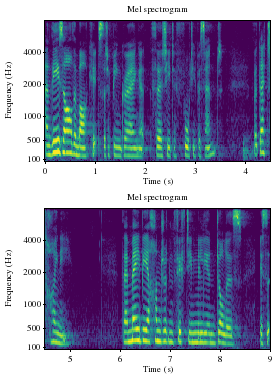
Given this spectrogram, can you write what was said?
And these are the markets that have been growing at 30 to 40%, but they're tiny. There may be $150 million is the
